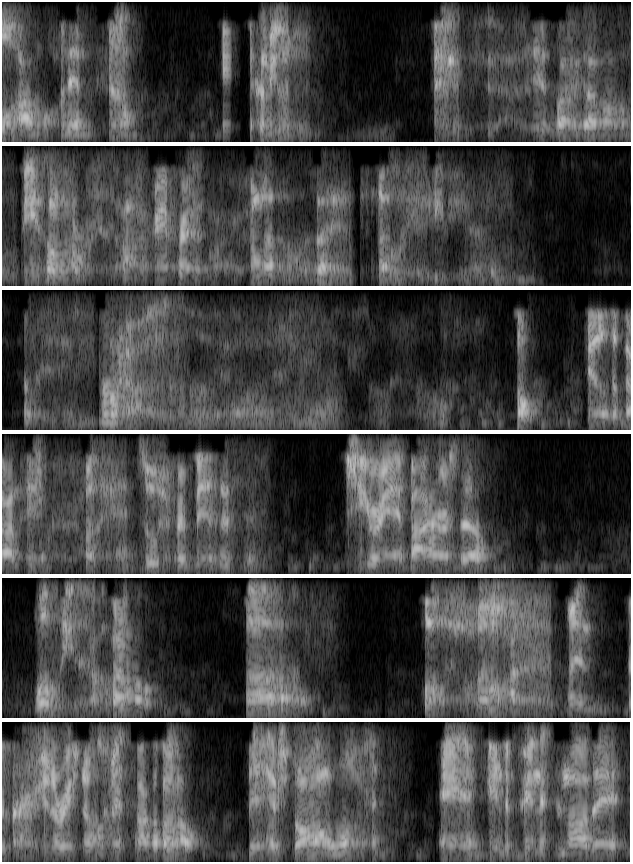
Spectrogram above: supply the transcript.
lot more than film community it's like um, based on my, my grandparents' level, like, so build the foundation. Two different businesses. She ran by herself. Well, we talk about uh, when, when the current generation of women talk about being a strong woman and independence and all that,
